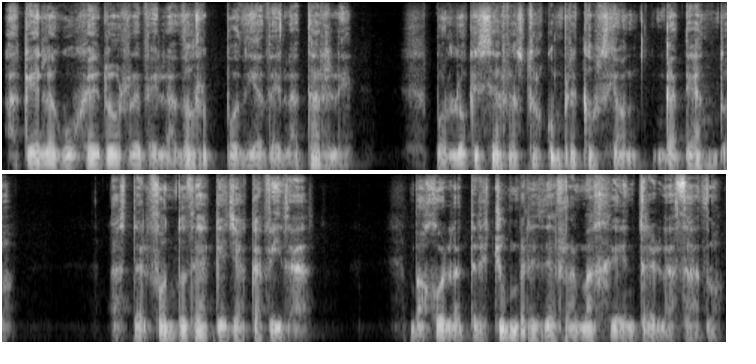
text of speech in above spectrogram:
Aquel agujero revelador podía delatarle, por lo que se arrastró con precaución, gateando, hasta el fondo de aquella cavidad, bajo la trechumbre de ramaje entrelazado,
